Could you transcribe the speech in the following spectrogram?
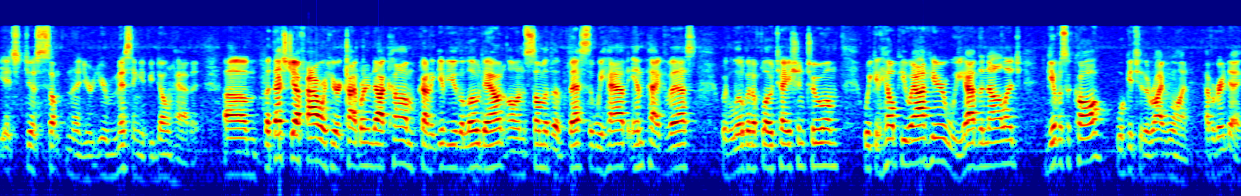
it's just something that you're, you're missing if you don't have it. Um, but that's Jeff Howard here at kiteboarding.com, kind of give you the lowdown on some of the vests that we have, impact vests with a little bit of flotation to them. We can help you out here. We have the knowledge. Give us a call. We'll get you the right one. Have a great day.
